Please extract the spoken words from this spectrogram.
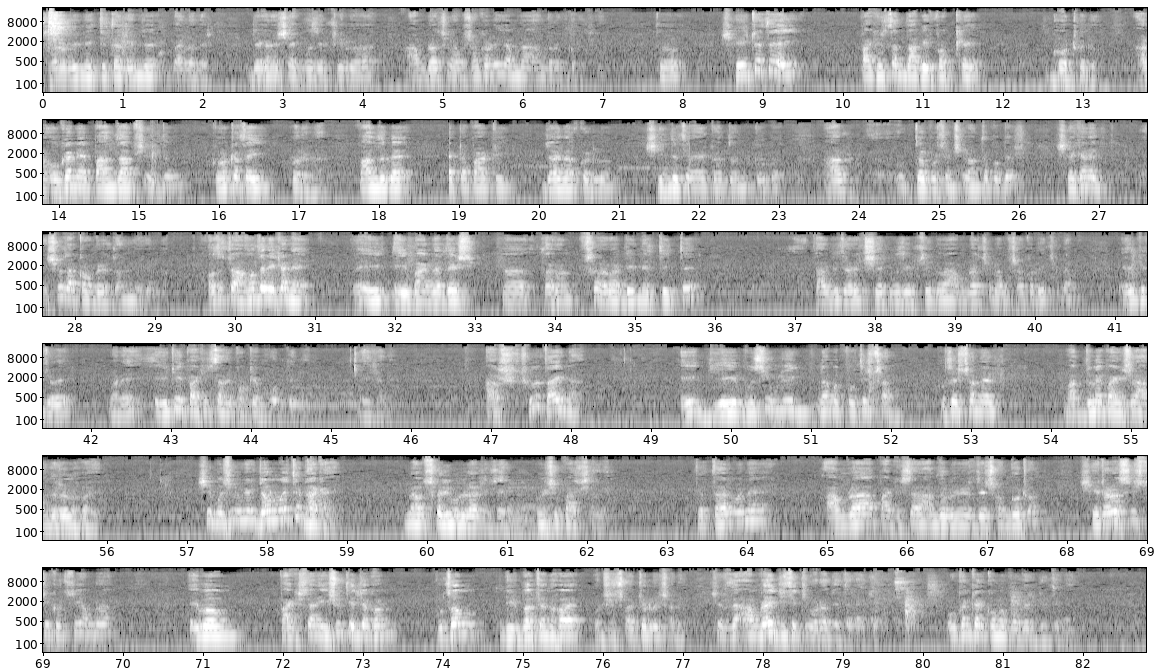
সরলীর নেতৃত্বাধীন যে বাংলাদেশ, যেখানে শেখ মুজিব ছিল আমরা ছিলাম সকলেই আমরা আন্দোলন করেছি। তো সেইটাতেই পাকিস্তান দাবির পক্ষে ভোট হলো। আর ওখানে পাঞ্জাব সিন্ধু কোনোটাতেই হলো না। পাঞ্জাবে একটা পার্টি জয়লাভ করল, সিন্ধুতে একটা জন করল, আর উত্তর পশ্চিম সীমান্ত প্রদেশ, সেখানে সোজা কংগ্রেস জন হয়ে গেল অথচ আমাদের এখানে এই এই বাংলাদেশ তখন সরওয়ার্দির নেতৃত্বে তার ভিতরে শেখ মুজিব ছিল আমরা ছিলাম সকলেই ছিলাম। এর ভিতরে মানে এইটাই পাকিস্তানের পক্ষে ভোট দিল এইখানে। আর শুধু তাই না এই যে মুসলিম লীগ নামক প্রতিষ্ঠান প্রতিষ্ঠানের মাধ্যমে পাকিস্তান আন্দোলন হয় সে মুসলিম লীগের জন্ম হয়েছে ঢাকায়। সলিমুল্লাহ। উনিশশো পাঁচ সালে। তো তার মানে আমরা পাকিস্তান আন্দোলনের যে সংগঠন, সেটারও সৃষ্টি করছি আমরা। এবং পাকিস্তান ইস্যুতে যখন প্রথম নির্বাচন হয় উনিশশো সাতচল্লিশ সালে, সেটাতে আমরাই জিতেছি, ওরা যেতে নাই ওখানকার কোনো প্রদেশ যেতে নেই।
